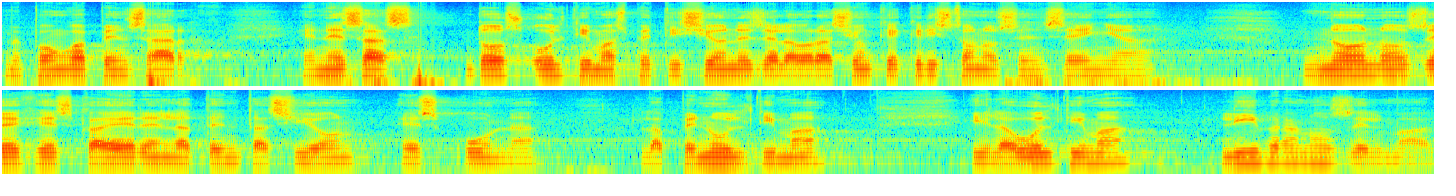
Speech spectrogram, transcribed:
Me pongo a pensar en esas dos últimas peticiones de la oración que Cristo nos enseña. No nos dejes caer en la tentación, es una, la penúltima, y la última, líbranos del mal.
